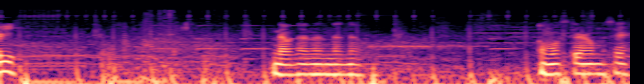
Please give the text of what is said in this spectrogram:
Ui. No, no, no, no, no. Almost there, almost there.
